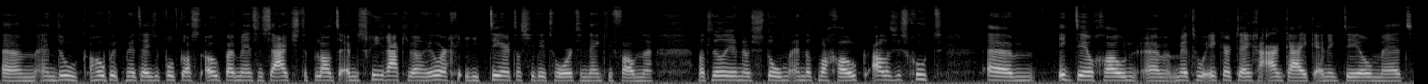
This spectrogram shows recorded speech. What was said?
Um, en doe hoop ik met deze podcast ook bij mensen zaadjes te planten. En misschien raak je wel heel erg geïrriteerd als je dit hoort. En denk je van, uh, wat wil je nou stom? En dat mag ook. Alles is goed. Um, ik deel gewoon um, met hoe ik er tegenaan kijk. En ik deel met,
